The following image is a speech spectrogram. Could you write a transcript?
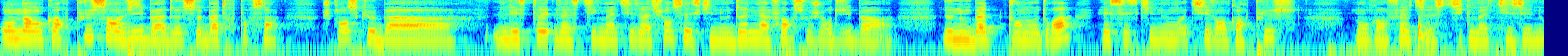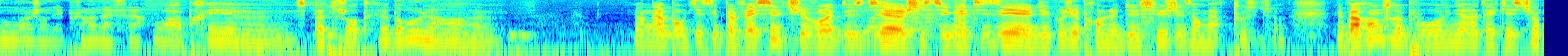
on a encore plus envie bah, de se battre pour ça. Je pense que bah, la stigmatisation, c'est ce qui nous donne la force aujourd'hui de nous battre pour nos droits et c'est ce qui nous motive encore plus. Donc en fait, stigmatisez-nous, moi j'en ai plus rien à faire. Bon, après, euh, c'est pas toujours très drôle. Hein. euh. Il y en a pour qui c'est pas facile, tu vois, de se dire je suis stigmatisée, euh, du coup je vais prendre le dessus, je les emmerde tous, tu vois. Mais par contre, pour revenir à ta question,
